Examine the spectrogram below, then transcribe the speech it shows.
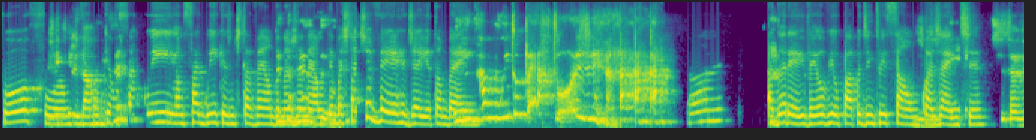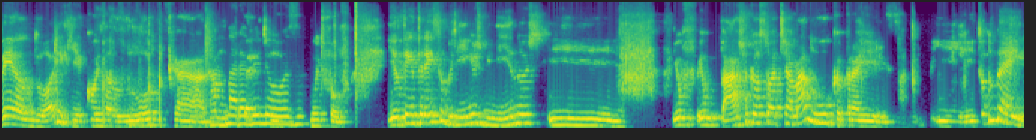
fofo! Gente, é, um, é um sagui, é um sagui que a gente está vendo Você na tá janela. Vendo? Tem bastante verde aí também. Ele está muito perto hoje. Ai. Adorei, veio ouvir o papo de intuição com a gente. Você tá vendo? Olha que coisa louca. Tá Maravilhoso. Muito fofo. E eu tenho três sobrinhos, meninos, e eu, eu acho que eu sou a tia maluca para eles. E, e, tudo bem,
